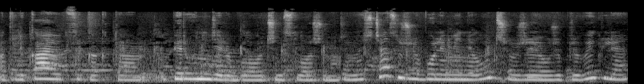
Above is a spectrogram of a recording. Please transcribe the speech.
отвлекаются как-то. Первую неделю было очень сложно. Но сейчас уже более-менее лучше, уже, уже привыкли.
